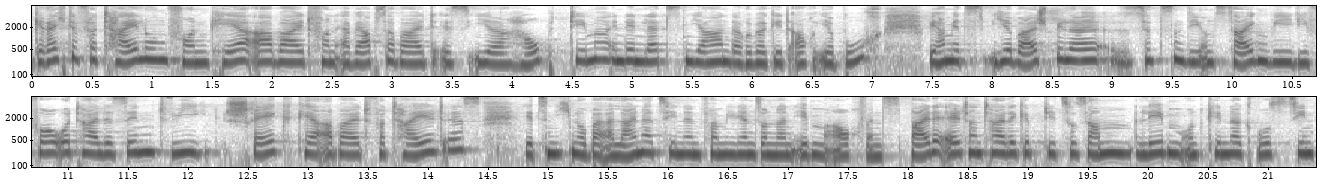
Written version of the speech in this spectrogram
gerechte Verteilung von Care-Arbeit, von Erwerbsarbeit ist Ihr Hauptthema in den letzten Jahren. Darüber geht auch Ihr Buch. Wir haben jetzt hier Beispiele sitzen, die uns zeigen, wie die Vorurteile sind, wie schräg Care-Arbeit verteilt ist. Jetzt nicht nur bei alleinerziehenden Familien, sondern eben auch, wenn es beide Elternteile gibt, die zusammenleben und Kinder großziehen.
